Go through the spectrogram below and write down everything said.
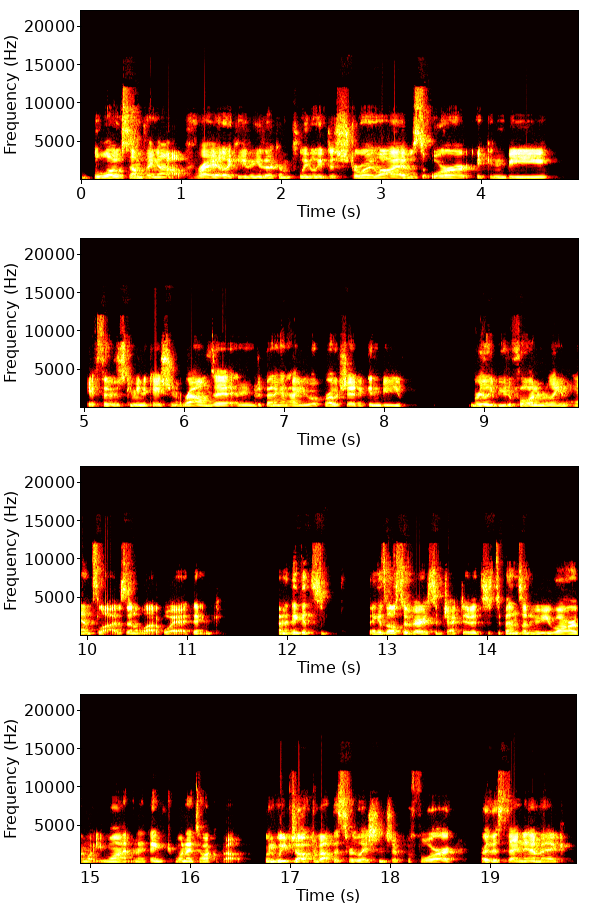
blow something up, right? Like it can either completely destroy lives or it can be if there's communication around it and depending on how you approach it, it can be really beautiful and really enhance lives in a lot of way, I think. And I think it's I think it's also very subjective. It just depends on who you are and what you want. And I think when I talk about when we've talked about this relationship before or this dynamic,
